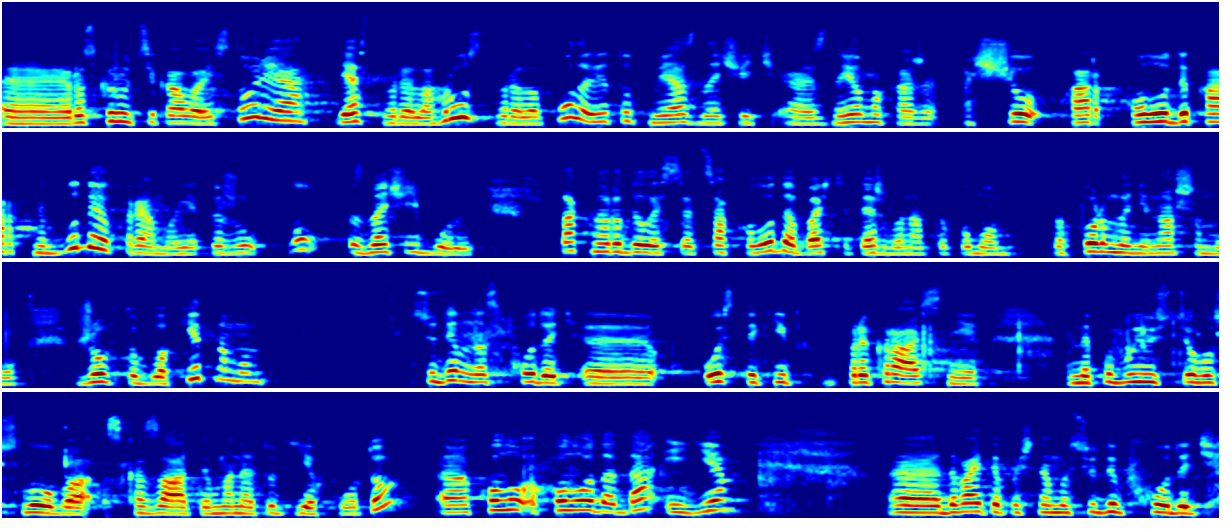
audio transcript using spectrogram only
Е, Розкажу цікава історія. Я створила гру, створила поле, і тут моя, значить, знайома каже: А що кар... колоди карт не буде окремо? Я кажу: ну, значить, будуть. Так народилася ця колода. Бачите, теж вона в такому оформленні нашому жовто-блакитному. Сюди в нас входять е, ось такі прекрасні, не побоюсь цього слова сказати. У мене тут є фото е, коло- колода, да, і є. е, Давайте почнемо. Сюди входить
